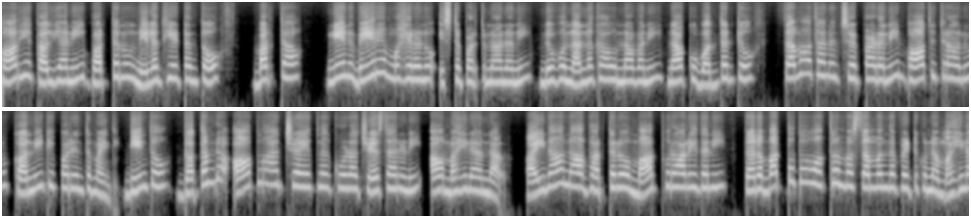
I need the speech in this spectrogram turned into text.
భార్య కళ్యాణి భర్తను నిలదీయటంతో భర్త నేను వేరే మహిళను ఇష్టపడుతున్నానని నువ్వు నల్లగా ఉన్నావని నాకు వద్దంటూ సమాధానం చెప్పాడని బాధితురాలు కన్నీటి పర్యంతమైంది. దీంతో గతంలో ఆత్మహత్యాయత్నం కూడా చేశారని ఆ మహిళ అన్నారు. అయినా నా భర్తలో మార్పు రాలేదని తన భర్తతో అక్రమ సంబంధం పెట్టుకున్న మహిళ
